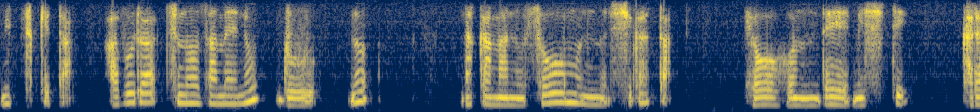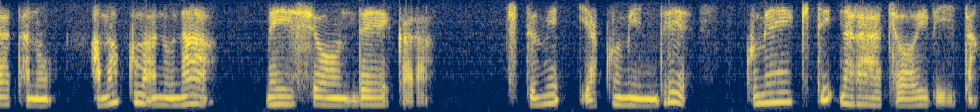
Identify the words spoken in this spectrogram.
見つけた油角ザメのグーの仲間の総務のしがた標本で見して体の甘くまぬな名称でから包み薬民でくめきてならちょいびいた。ん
